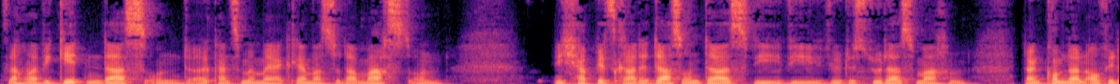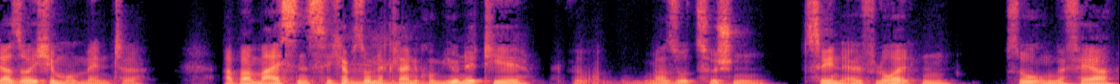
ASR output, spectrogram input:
sag mal, wie geht denn das? Und äh, kannst du mir mal erklären, was du da machst? Und ich habe jetzt gerade das und das, wie, wie würdest du das machen? Dann kommen dann auch wieder solche Momente. Aber meistens, ich habe mhm. so eine mhm. kleine Community, mal so zwischen zehn, elf Leuten, so ungefähr.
